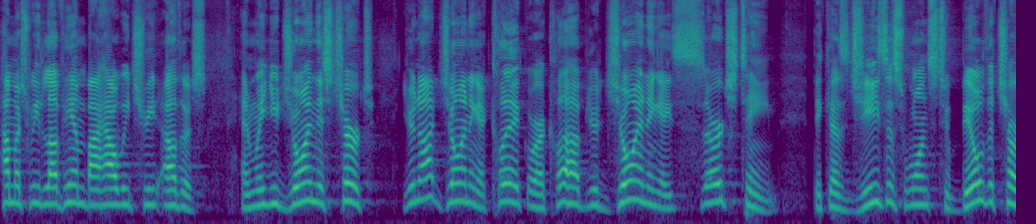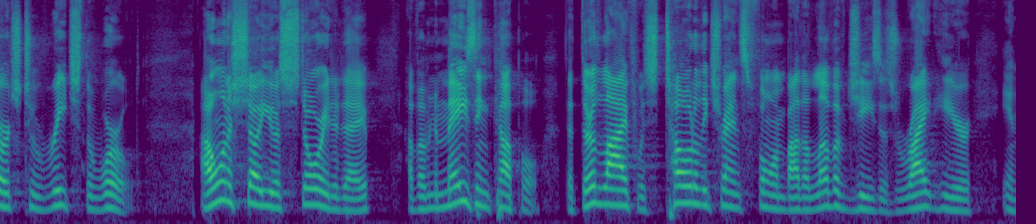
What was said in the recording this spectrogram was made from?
how much we love Him by how we treat others. And when you join this church, you're not joining a clique or a club, you're joining a search team because Jesus wants to build the church to reach the world. I want to show you a story today of an amazing couple that their life was totally transformed by the love of Jesus right here in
